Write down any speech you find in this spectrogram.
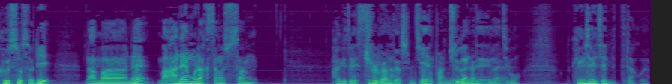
그 소설이 남한의 만해문학상을 수상 하기도 했습니다. 출간됐습니다. 저도 예, 봤는데. 출간돼 가지고 네. 굉장히 재밌더라고요.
